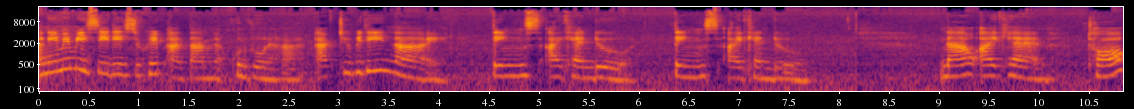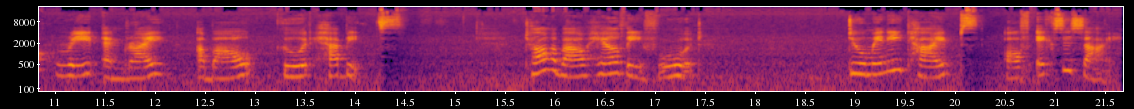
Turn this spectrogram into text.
อันนี้ไม่มี CD script อ่านตามนะคุณครูนะคะ Activity 9 Things I can do Things I can do Now I can talk, read and write about good habits Talk about healthy food Do many types of exercise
